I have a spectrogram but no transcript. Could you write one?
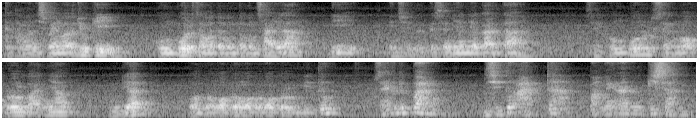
ke Taman Ismail Marzuki, kumpul sama teman-teman saya di Institut Kesenian Jakarta. Saya kumpul, saya ngobrol banyak. Kemudian ngobrol-ngobrol-ngobrol-ngobrol begitu, saya ke depan. Di situ ada pameran lukisan.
